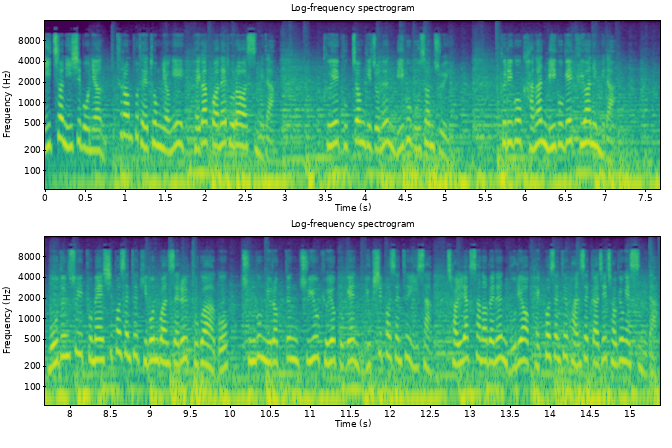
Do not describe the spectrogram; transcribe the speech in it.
2025년 트럼프 대통령이 백악관에 돌아왔습니다. 그의 국정 기조는 미국 우선주의, 그리고 강한 미국의 귀환입니다. 모든 수입품에 10% 기본 관세를 부과하고 중국, 유럽 등 주요 교역국엔 60% 이상, 전략 산업에는 무려 100% 관세까지 적용했습니다.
